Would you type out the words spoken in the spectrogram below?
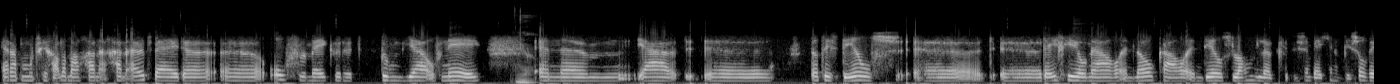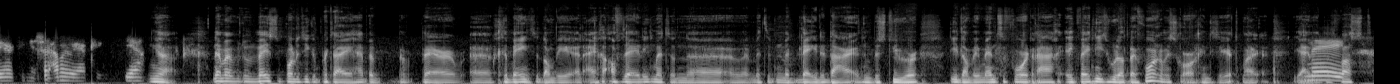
ja, dat moet zich allemaal gaan, gaan uitweiden eh, of we mee kunnen doen, ja of nee. En ehm, ja, eh, dat is deels eh, eh, regionaal en lokaal en deels landelijk. Het is een beetje een wisselwerking, een samenwerking. Ja. Ja, nee, maar de meeste politieke partijen hebben per- eh, gemeente dan weer een eigen afdeling met, een, met, met leden daar en een bestuur die dan weer mensen voordragen. Ik weet niet hoe dat bij Forum is georganiseerd, maar jij weet het Nee. vast.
